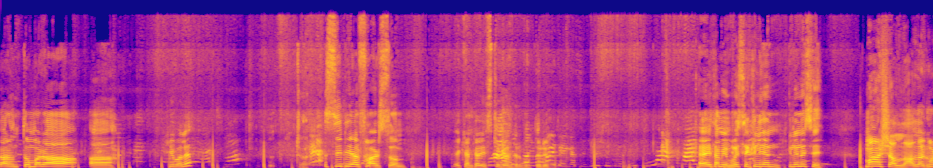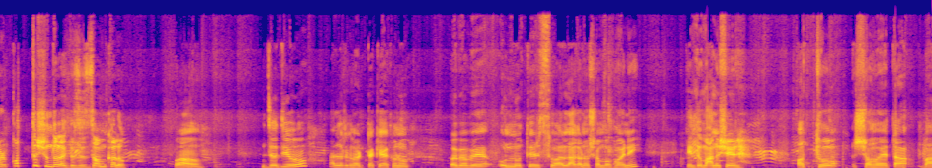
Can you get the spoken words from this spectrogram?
কারণ তোমরা কি বলে? সিনিয়র পার্সন এখানকার স্টুডেন্টদের ভিতরে এই তামিম, হয়েছে? ক্লিয়ান ক্লিয়ান হয়েছে? মাশাল্লাহ আল্লাহর ঘর কত সুন্দর লাগতেছে, জমকালো। ওয়াও যদিও আল্লাহর ঘরটাকে এখনও ওইভাবে উন্নতির ছোঁয়া লাগানো সম্ভব হয়নি, কিন্তু মানুষের অর্থ, সহায়তা বা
